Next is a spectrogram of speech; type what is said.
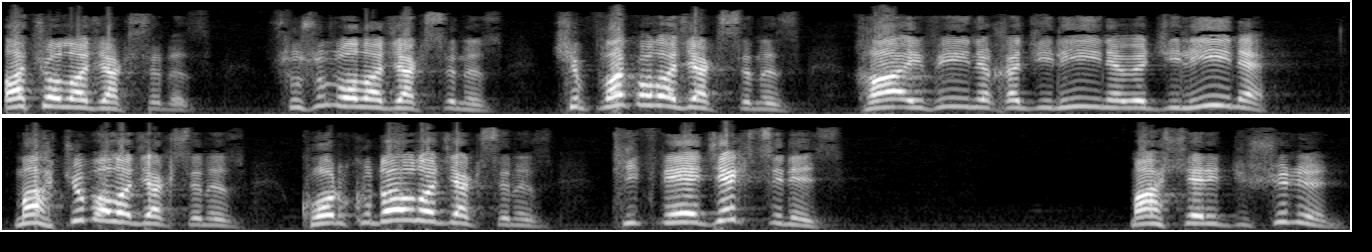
Aç olacaksınız. Susuz olacaksınız. Çıplak olacaksınız. Haifine, haciline ve ciline. Mahcup olacaksınız. Korkuda olacaksınız. Titreyeceksiniz. Mahşeri düşünün.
